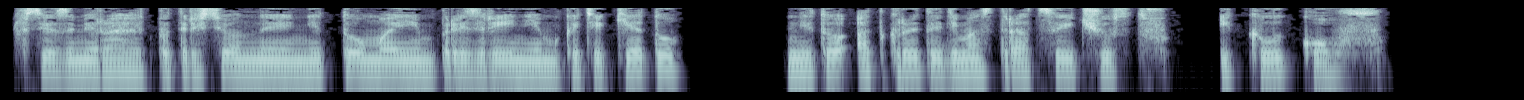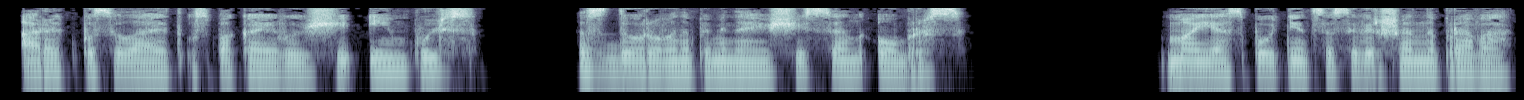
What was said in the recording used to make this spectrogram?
Все замирают, потрясенные не то моим презрением к этикету, не то открытой демонстрацией чувств и клыков. Арек посылает успокаивающий импульс, здорово напоминающий сэн-образ. Моя спутница совершенно права.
